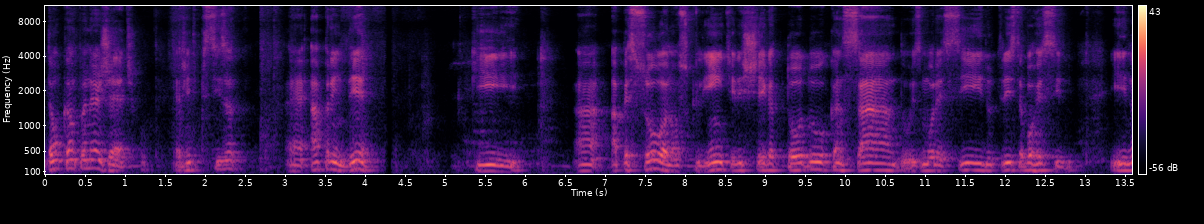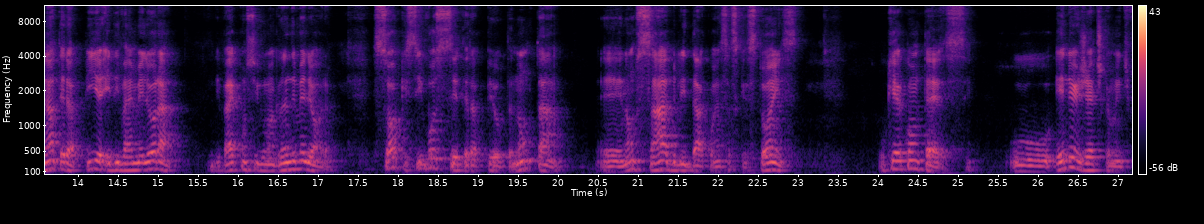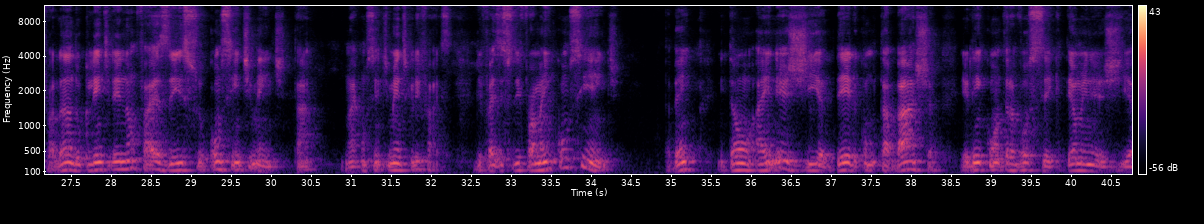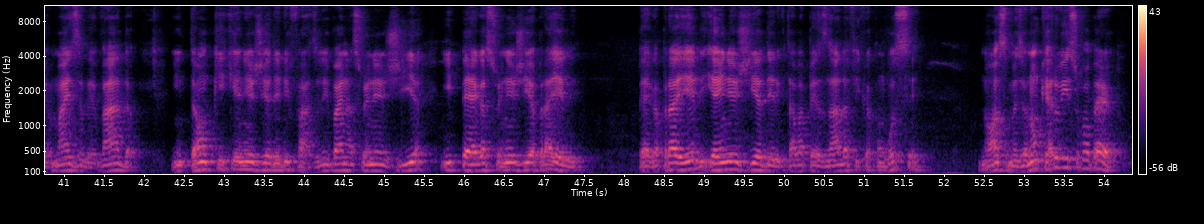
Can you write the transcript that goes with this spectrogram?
Então, o campo energético, a gente precisa é, aprender que a, a pessoa, nosso cliente, ele chega todo cansado, esmorecido, triste, aborrecido. E na terapia ele vai melhorar, ele vai conseguir uma grande melhora. Só que se você, terapeuta, não tá, é, não sabe lidar com essas questões, o que acontece? O, energeticamente falando, o cliente ele não faz isso conscientemente, tá? Não é conscientemente que ele faz. Ele faz isso de forma inconsciente, tá bem? Então, a energia dele, como está baixa, ele encontra você que tem uma energia mais elevada. Então, o que, que a energia dele faz? Ele vai na sua energia e pega a sua energia para ele. Pega para ele e a energia dele que estava pesada fica com você. Nossa, mas eu não quero isso, Roberto.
